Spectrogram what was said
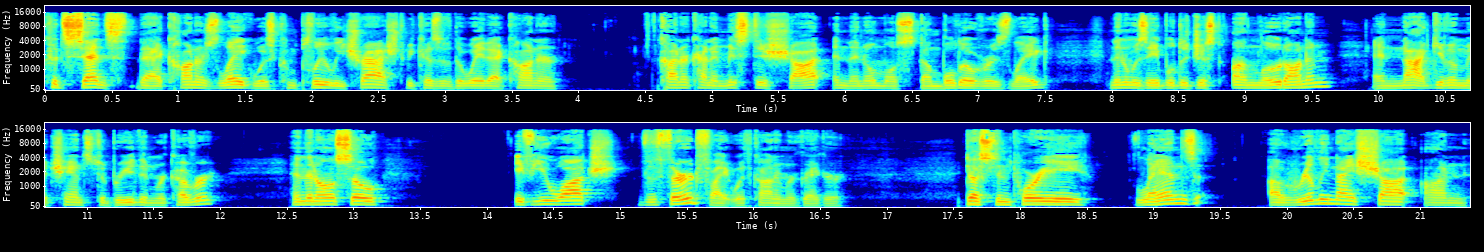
could sense that Conor's leg was completely trashed because of the way that Conor Conor kind of missed his shot and then almost stumbled over his leg, and then was able to just unload on him and not give him a chance to breathe and recover. And then also, if you watch the third fight with Conor McGregor, Dustin Poirier lands a really nice shot on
